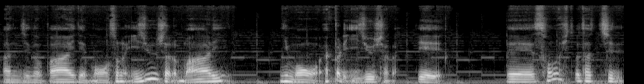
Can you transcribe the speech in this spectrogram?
感じの場合でも、その移住者の周りにも、やっぱり移住者がいて、で、その人たち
